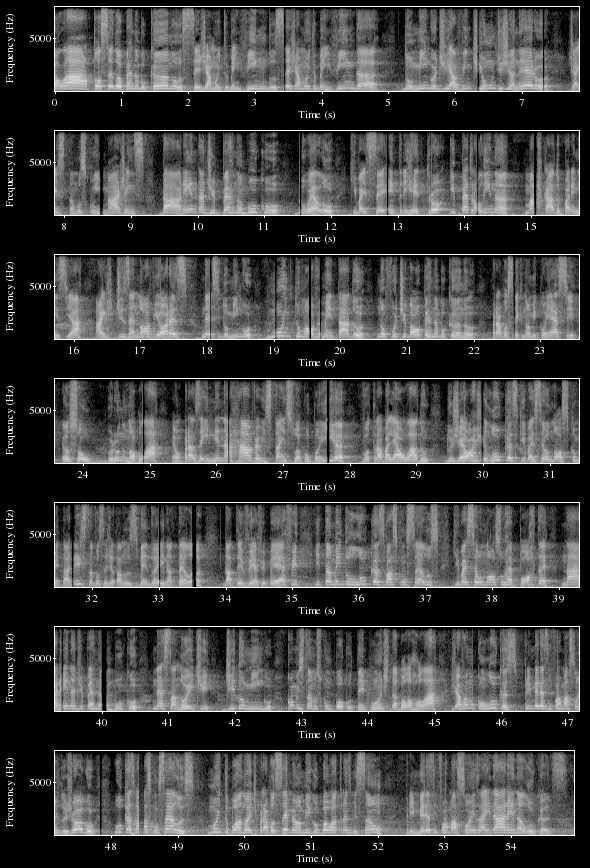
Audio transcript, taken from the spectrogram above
Olá, torcedor pernambucano, seja muito bem-vindo, seja muito bem-vinda. Domingo, dia 21 de janeiro, já estamos com imagens da Arena de Pernambuco, duelo que vai ser entre Retrô e Petrolina, marcado para iniciar às 19 horas nesse domingo, muito movimentado no futebol pernambucano. Para você que não me conhece, eu sou o Bruno Noblar. É um prazer inenarrável estar em sua companhia. Vou trabalhar ao lado do George Lucas, que vai ser o nosso comentarista. Você já está nos vendo aí na tela da TV FPF. E também do Lucas Vasconcelos, que vai ser o nosso repórter na Arena de Pernambuco nessa noite de domingo. Como estamos com pouco tempo antes da bola rolar, já vamos com o Lucas. Primeiras informações do jogo. Lucas Vasconcelos, muito boa noite para você, meu amigo. Boa transmissão. Primeiras informações aí da Arena, Lucas.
